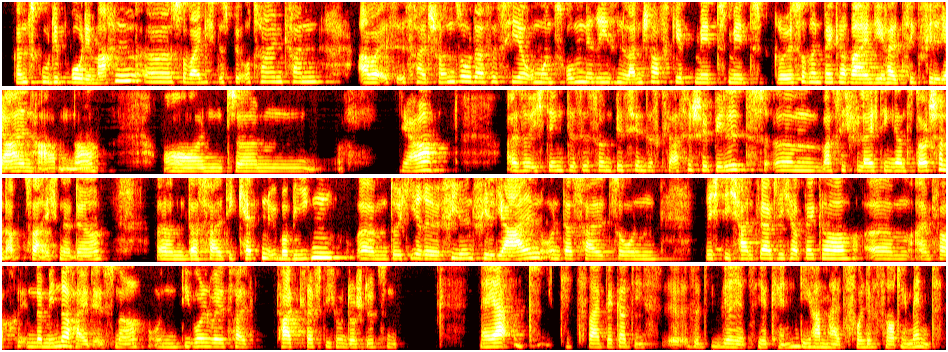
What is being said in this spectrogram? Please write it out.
ganz gute Brote machen, äh, soweit ich das beurteilen kann. Aber es ist halt schon so, dass es hier um uns rum eine riesen Landschaft gibt mit, mit größeren Bäckereien, die halt zig Filialen haben. Ne? Und ähm, ja, also ich denke, das ist so ein bisschen das klassische Bild, ähm, was sich vielleicht in ganz Deutschland abzeichnet. Ja dass halt die Ketten überwiegen ähm, durch ihre vielen Filialen und dass halt so ein richtig handwerklicher Bäcker ähm, einfach in der Minderheit ist. Ne? Und die wollen wir jetzt halt tatkräftig unterstützen. Naja, und die zwei Bäcker, also die wir jetzt hier kennen, die haben halt volles Sortiment.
